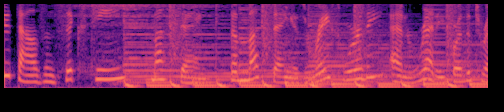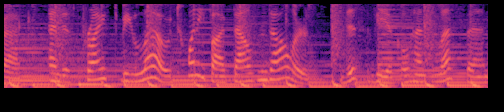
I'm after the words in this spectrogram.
2016 Mustang. The Mustang is race-worthy and ready for the track and is priced below $25,000. This vehicle has less than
